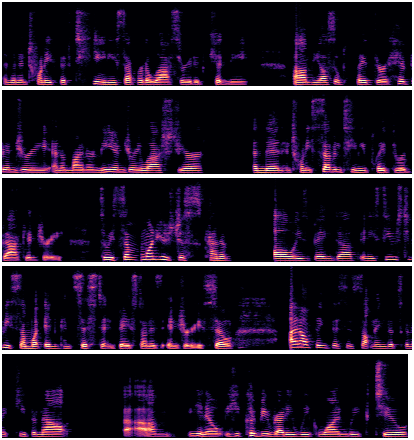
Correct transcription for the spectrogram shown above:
And then in 2015, he suffered a lacerated kidney. Um, he also played through a hip injury and a minor knee injury last year. And then in 2017, he played through a back injury. So he's someone who's just kind of always banged up and he seems to be somewhat inconsistent based on his injuries. So I don't think this is something that's going to keep him out. Um, you know, he could be ready week one, week two,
